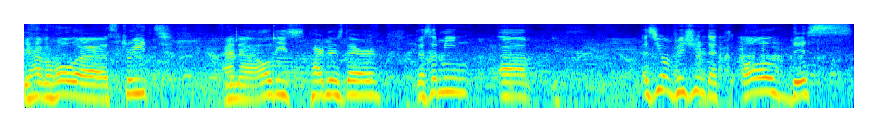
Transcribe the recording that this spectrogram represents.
you have a whole uh, street and uh, all these partners there. Does that mean, uh, is your vision that all this,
